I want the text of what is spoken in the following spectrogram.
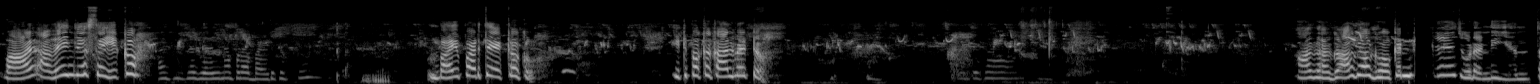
ఇక్కడ ఉన్నాయి లోపల వా అవేం చేస్తాయి ఎక్కువ భయపడితే ఎక్కకు. ఇటుపక్క కాలు పెట్టు. ఆగాగు ఆగాగు ఒక చూడండి ఎంత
